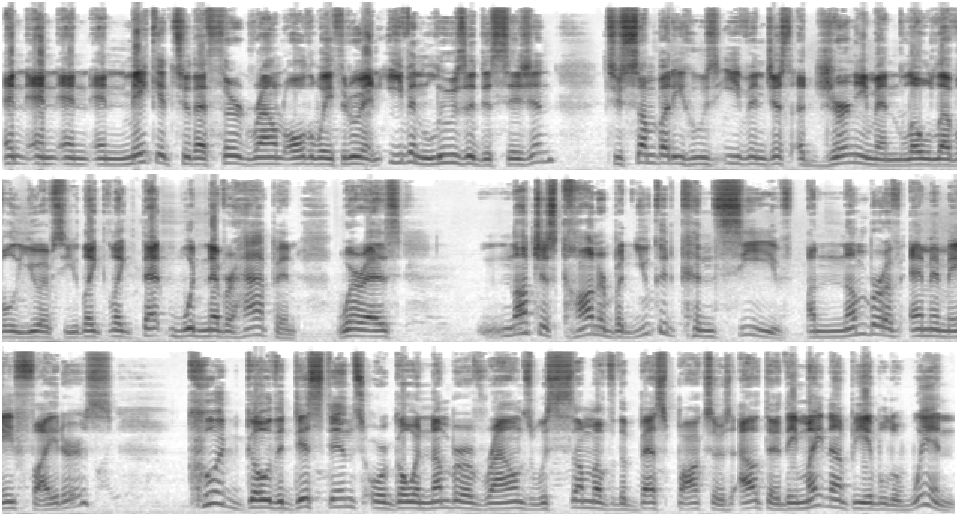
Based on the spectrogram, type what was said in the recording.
and and and and make it to that third round all the way through and even lose a decision to somebody who's even just a journeyman low level UFC. Like like that would never happen. Whereas not just Conor, but you could conceive a number of MMA fighters could go the distance or go a number of rounds with some of the best boxers out there. They might not be able to win,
